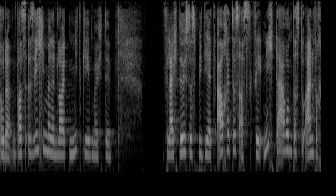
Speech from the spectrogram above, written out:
oder was, was ich immer den Leuten mitgeben möchte, Vielleicht löst das bei dir jetzt auch etwas aus. Es geht nicht darum, dass du einfach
